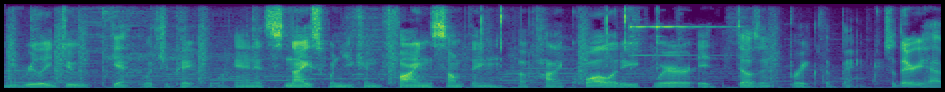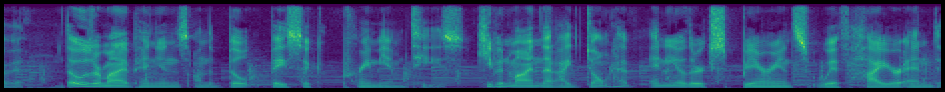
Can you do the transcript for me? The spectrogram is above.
you really do get what you pay for. And it's nice when you can find something of high quality where it doesn't break the bank. So there you have it. Those are my opinions on the Built Basic premium tees. Keep in mind that I don't have any other experience with higher end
